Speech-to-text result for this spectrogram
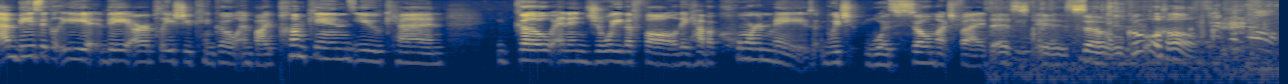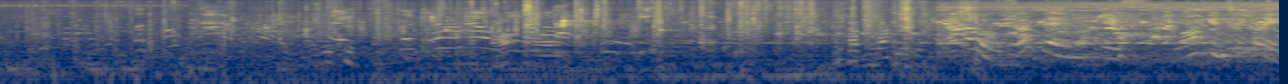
And basically, they are a place you can go and buy pumpkins. You can go and enjoy the fall. They have a corn maze, which was so much fun. This is so cool. Oh, something is long and tickly.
